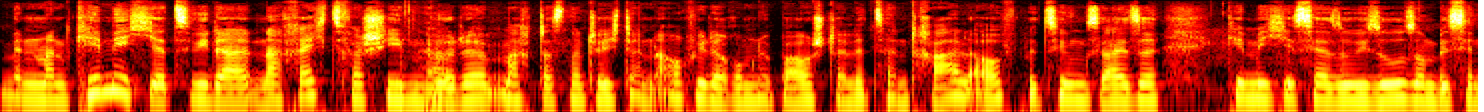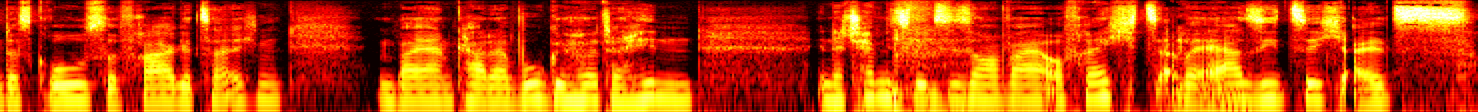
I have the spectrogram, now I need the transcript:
wenn man Kimmich jetzt wieder nach rechts verschieben Ja. würde, macht das natürlich dann auch wiederum eine Baustelle zentral auf, beziehungsweise Kimmich ist ja sowieso so ein bisschen das große Fragezeichen im Bayern-Kader. Wo gehört er hin? In der Champions League-Saison war er auf rechts, aber Mhm. er sieht sich als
